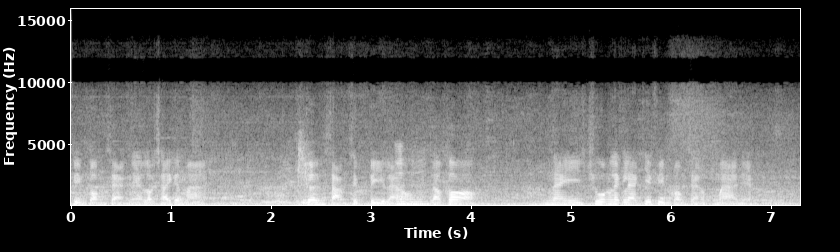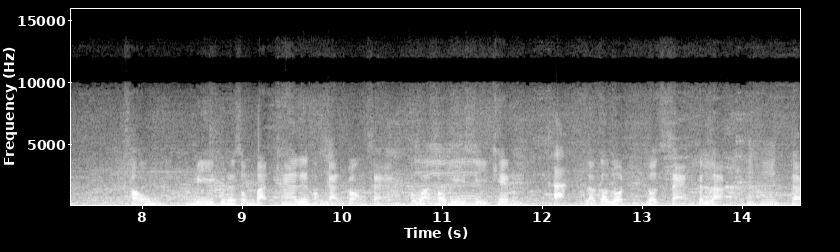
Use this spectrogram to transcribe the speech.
ฟิล์มกรองแสงเนี่ยเราใช้กันมาเกิน 30 ปีแล้วอือฮึแล้วก็ในช่วงแรก ๆ ที่ฟิล์มกรองแสงออกมาเนี่ย เขามีคุณสมบัติแค่เรื่องของการกรองแสง เพราะว่าเขามีสีเข้ม ค่ะ แล้วก็ลดลดแสงเป็นหลัก อือฮึแต่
